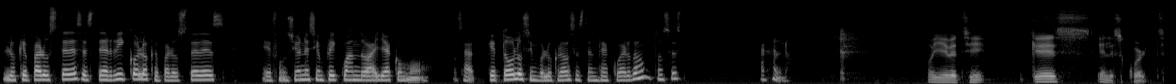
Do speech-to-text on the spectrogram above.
lo que para ustedes esté rico, lo que para ustedes eh, funcione siempre y cuando haya como, o sea, que todos los involucrados estén de acuerdo, entonces háganlo. Oye, Betsy, ¿qué es el squirt?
